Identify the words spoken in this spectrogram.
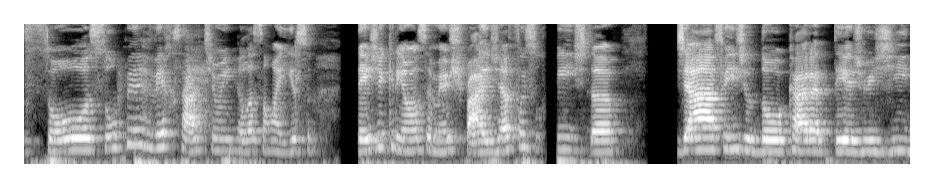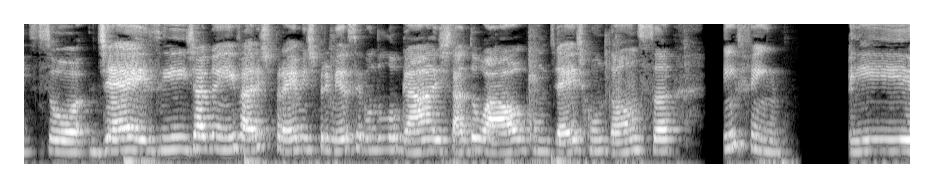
Sou super versátil em relação a isso. Desde criança, meus pais já fui surfista, já fiz judô, karatê, jiu-jitsu, jazz e já ganhei vários prêmios, primeiro, segundo lugar, estadual, com jazz, com dança, enfim. E,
